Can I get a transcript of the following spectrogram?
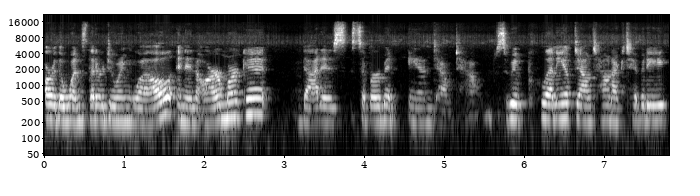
are the ones that are doing well. And in our market, that is suburban and downtown. So we have plenty of downtown activity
